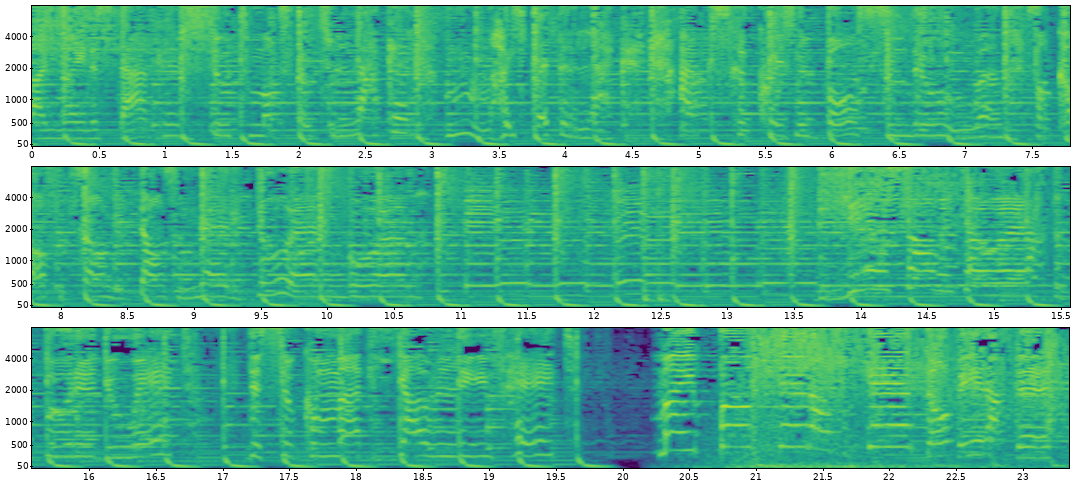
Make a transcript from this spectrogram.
like myne sterker, soet maak stout so lekker. Mmm, hy's bitter lekker. Ek's gekwes met bos en droom. Sal koffie saam met dans onder die doringboom. Die so kom ek jou lief het. My poster al verkeerd op die regte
